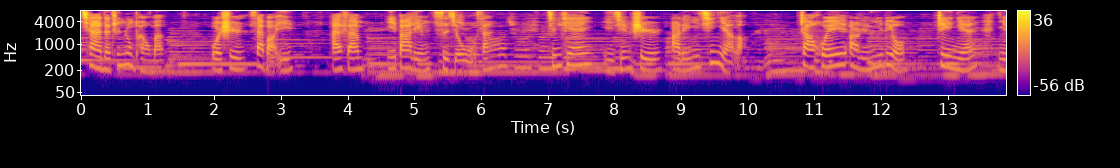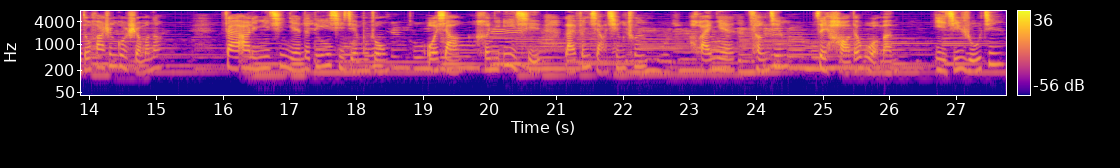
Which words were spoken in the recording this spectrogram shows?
亲爱的听众朋友们，我是赛宝一，FM 一八零四九五三。今天已经是二零一七年了，转回二零一六，这一年你都发生过什么呢？在二零一七年的第一期节目中，我想和你一起来分享青春，怀念曾经最好的我们，以及如今。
